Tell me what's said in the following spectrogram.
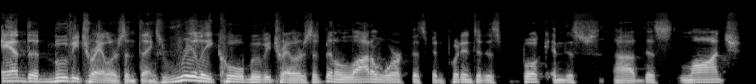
and the movie trailers and things. Really cool movie trailers. There's been a lot of work that's been put into this book and this uh, this launch.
